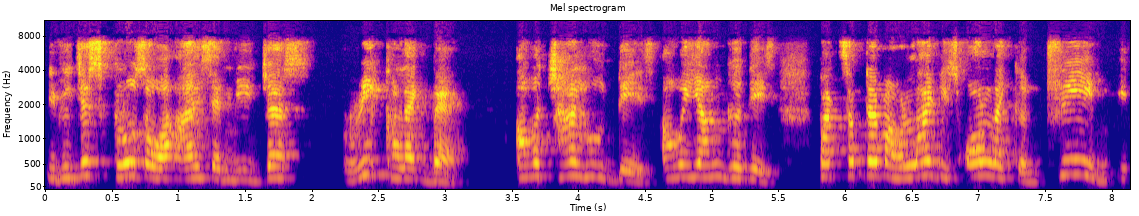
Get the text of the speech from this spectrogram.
if we just close our eyes and we just recollect back, our childhood days, our younger days, but sometimes our life is all like a dream. It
